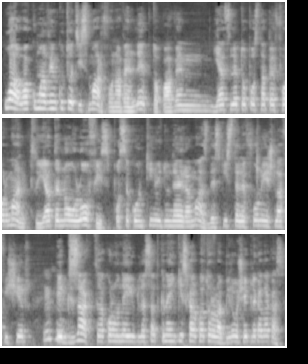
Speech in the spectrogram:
Wow, acum avem cu toții smartphone, avem laptop, avem, ia-ți laptopul ăsta performant, iată noul Office, poți să continui de unde ai rămas, deschizi telefonul, ești la fișier exact acolo unde ai lăsat când ai închis calculatorul la birou și ai plecat acasă.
